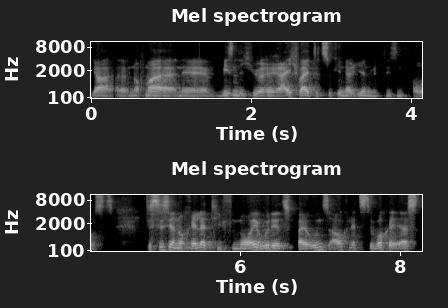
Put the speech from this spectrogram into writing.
ja, äh, nochmal eine wesentlich höhere Reichweite zu generieren mit diesen Posts. Das ist ja noch relativ neu, wurde jetzt bei uns auch letzte Woche erst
